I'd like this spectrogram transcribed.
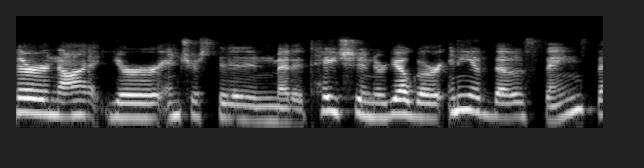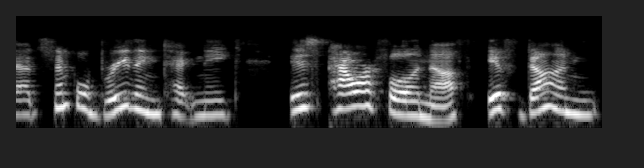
or not you're interested in meditation or yoga or any of those things, that simple breathing technique is powerful enough, if done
